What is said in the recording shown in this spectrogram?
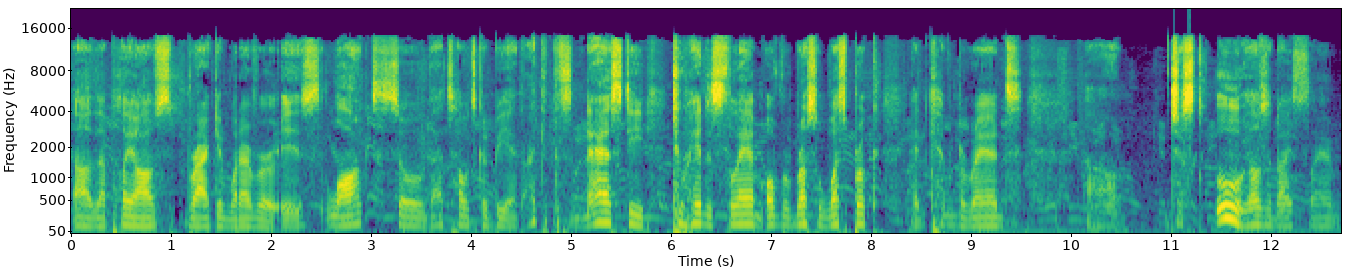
uh, the playoffs bracket, whatever, is locked. So that's how it's gonna be. And I get this nasty two-handed slam over Russell Westbrook and Kevin Durant. Um, just ooh, that was a nice slam.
